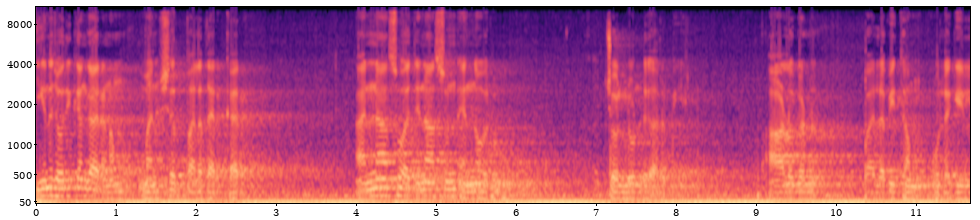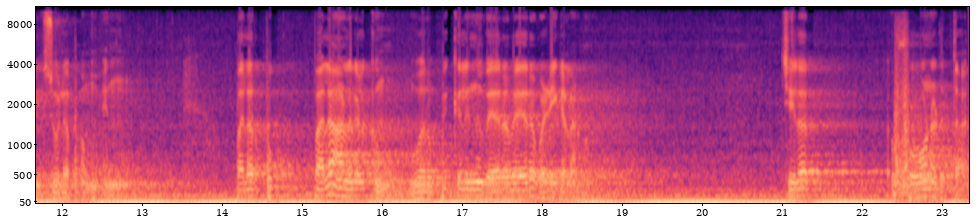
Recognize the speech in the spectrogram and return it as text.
ഇങ്ങനെ ചോദിക്കാൻ കാരണം മനുഷ്യർ പലതരക്കാരാണ് അന്നാസു അജനാസുൻ എന്നൊരു ചൊല്ലുണ്ട് അറബിയിൽ. ആളുകൾ പലവിധം ഉലകിൽ സുലഭം എന്ന്. പലർക്കും പല ആളുകൾക്കും വെറുപ്പിക്കലിന് വേറെ വേറെ വഴികളാണ്. ചിലർ ഫോൺ എടുത്താൽ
